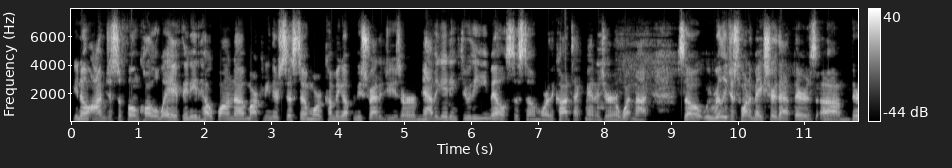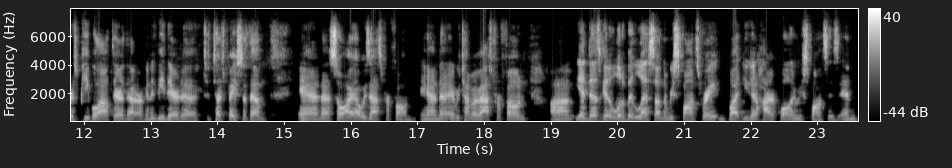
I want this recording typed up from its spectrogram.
you know, I'm just a phone call away if they need help on uh, marketing their system or coming up with new strategies or navigating through the email system or the contact manager or whatnot. So we really just want to make sure that there's um, there's people out there that are going to be there to, to touch base with them. And uh, so I always ask for phone. And uh, every time I've asked for phone, um, yeah, it does get a little bit less on the response rate, but you get higher quality responses. And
